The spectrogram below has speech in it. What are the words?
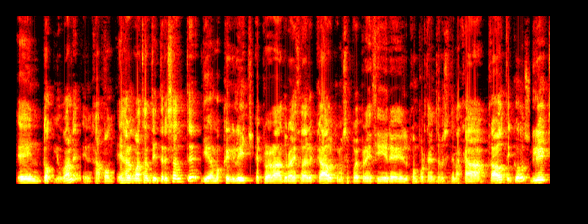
en Tokio, ¿vale? En Japón. Es algo bastante interesante. Digamos que Glitch explora la naturaleza del caos y cómo se puede predecir el comportamiento de los sistemas caóticos. Glitch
